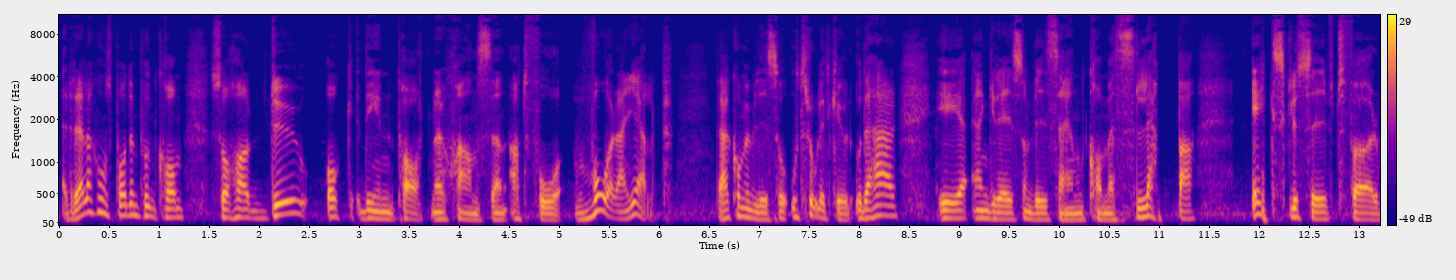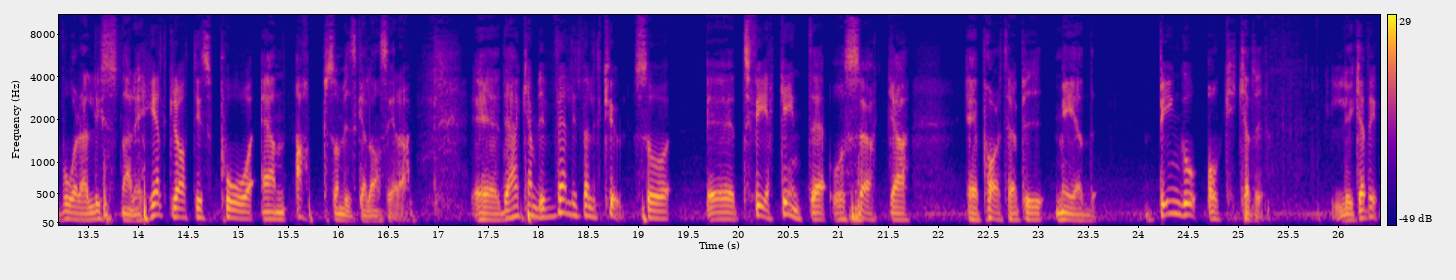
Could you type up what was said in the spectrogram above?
relationspodden.com så har du och din partner chansen att få våran hjälp. Det här kommer bli så otroligt kul och det här är en grej som vi sen kommer släppa exklusivt för våra lyssnare. Helt gratis på en app som vi ska lansera. Eh, Det här kan bli väldigt, väldigt kul. Så eh, tveka inte att söka eh, parterapi med Bingo och Katrin. Lycka till!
